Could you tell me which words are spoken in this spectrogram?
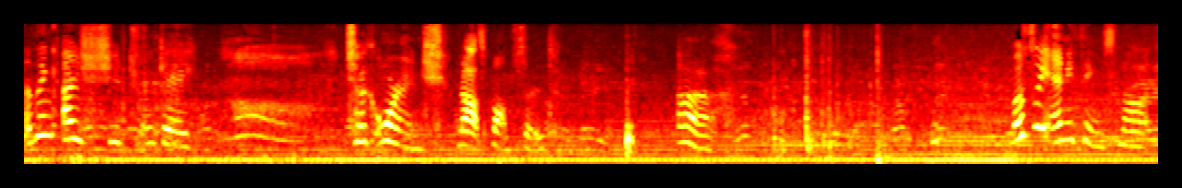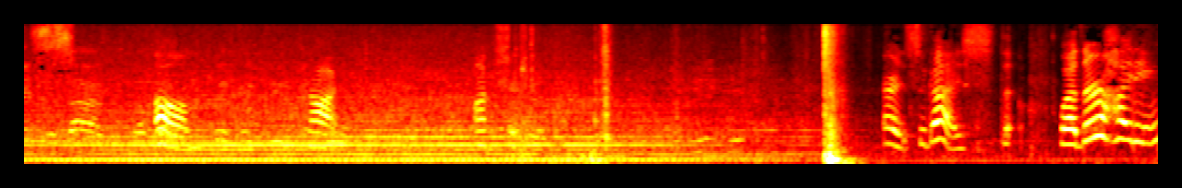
I think I should drink a Chuck Orange, not sponsored. Uh, mostly anything's not, um, not sponsored. Alright, so guys, while they're hiding,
